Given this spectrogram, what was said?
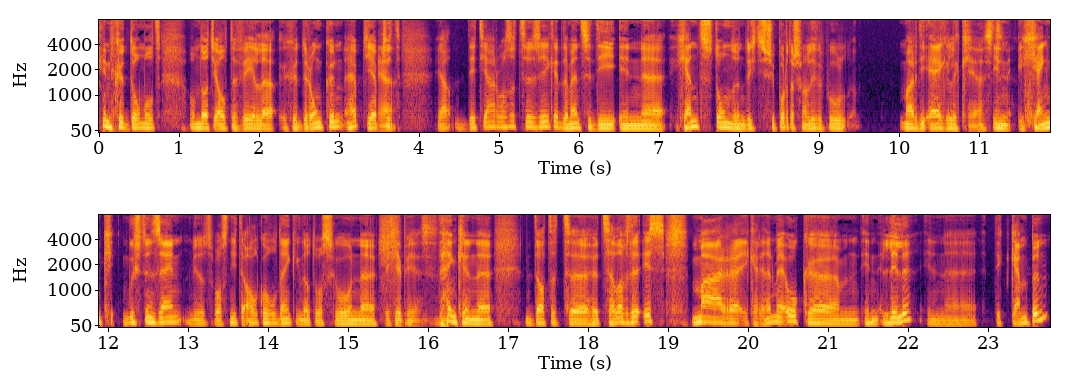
ingedommeld omdat je al te veel uh, gedronken hebt. Je hebt ja. het, ja, dit jaar was het uh, zeker, de mensen die in uh, Gent stonden, de supporters van Liverpool, maar die eigenlijk Juist. in Genk moesten zijn. Dat was niet de alcohol, denk ik. Dat was gewoon... Uh, de GPS. Denken uh, dat het uh, hetzelfde is. Maar ik herinner mij ook in Lille, in de Kempen,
